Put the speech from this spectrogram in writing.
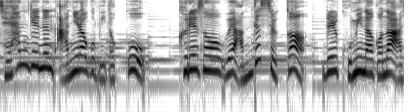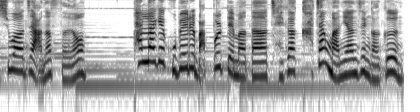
제 한계는 아니라고 믿었고, 그래서 왜 안 됐을까를 고민하거나 아쉬워하지 않았어요. 탈락의 고배를 맛볼 때마다 제가 가장 많이 한 생각은,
